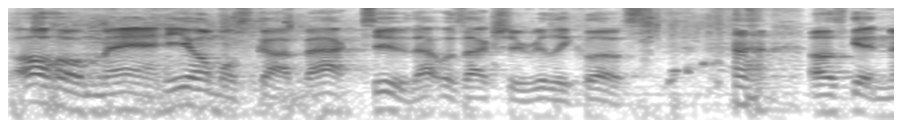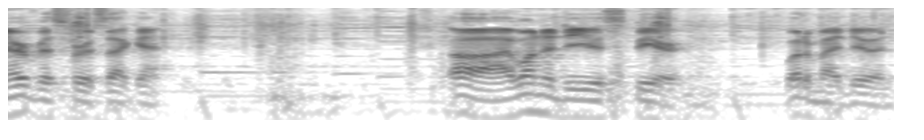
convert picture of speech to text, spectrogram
Oh man, he almost got back too. That was actually really close. I was getting nervous for a second. Oh, I wanted to use spear. What am I doing?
